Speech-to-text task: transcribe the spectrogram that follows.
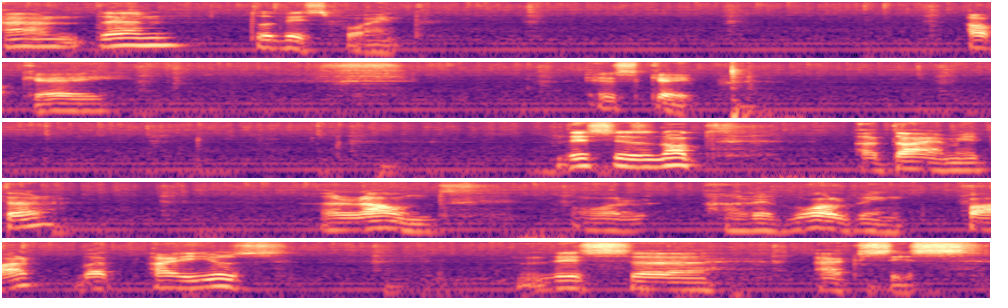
and then to this point. Okay. Escape. This is not a diameter a round or revolving part but I use this uh, axis.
